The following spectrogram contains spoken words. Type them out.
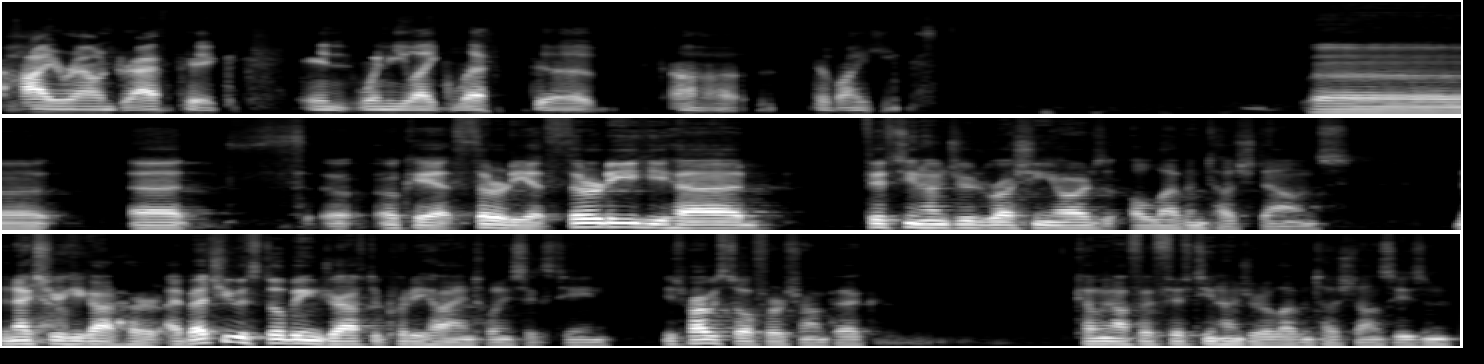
high round draft pick in when he like left the uh, the Vikings. Uh, at uh, Uh, okay, at thirty, at thirty, he had fifteen hundred rushing yards, eleven touchdowns. The next yeah. year, he got hurt. I bet you he was still being drafted pretty high in 2016. He's probably still a first round pick, coming off a 1511 touchdown season.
